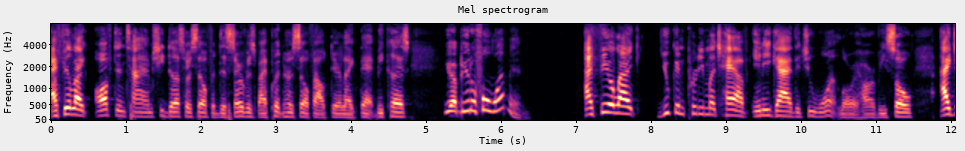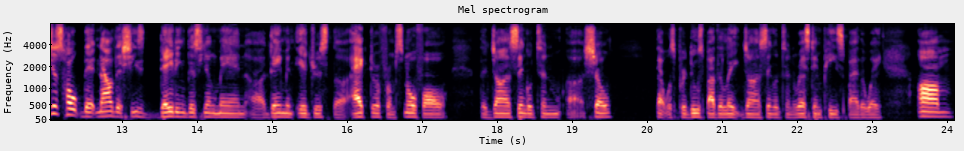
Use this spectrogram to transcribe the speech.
I feel like oftentimes she does herself a disservice by putting herself out there like that because you're a beautiful woman. I feel like you can pretty much have any guy that you want, Lori Harvey. So I just hope that now that she's dating this young man, uh, Damon Idris, the actor from Snowfall, the John Singleton uh, show, that was produced by the late John Singleton. Rest in peace, by the way. Um,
